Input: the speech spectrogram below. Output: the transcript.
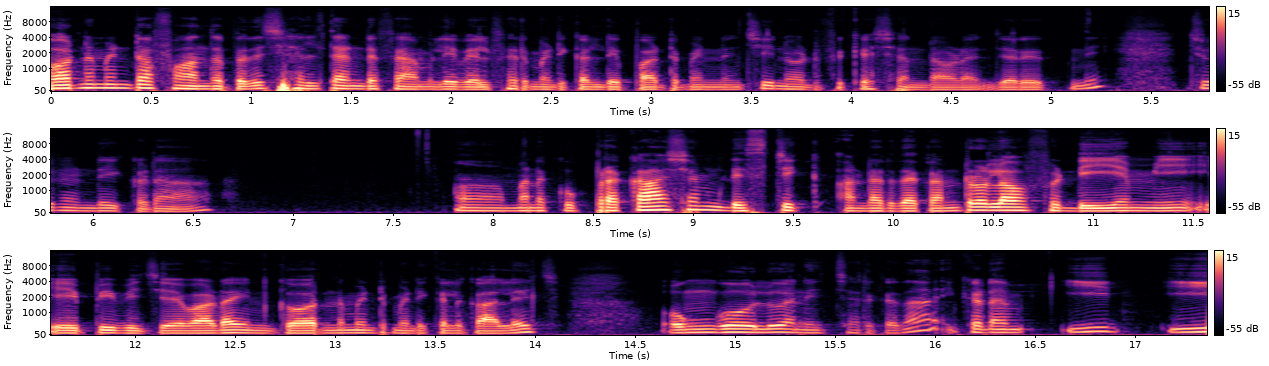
government of Andhra Pradesh health and family welfare medical department నుంచి నోటిఫికేషన్ రావడం జరుగుతుంది. చూడండి ఇక్కడ మనకు Prakasam district under the control of DME AP Vijayawada in government medical college Ongole అని ఇచ్చారు కదా. ఇక్కడ ఈ ఈ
